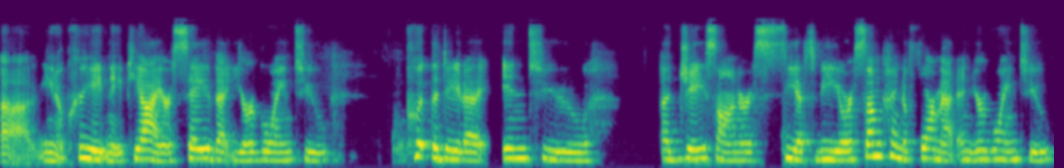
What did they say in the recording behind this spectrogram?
uh, you know, create an API or say that you're going to put the data into a JSON or a CSV or some kind of format, and you're going to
